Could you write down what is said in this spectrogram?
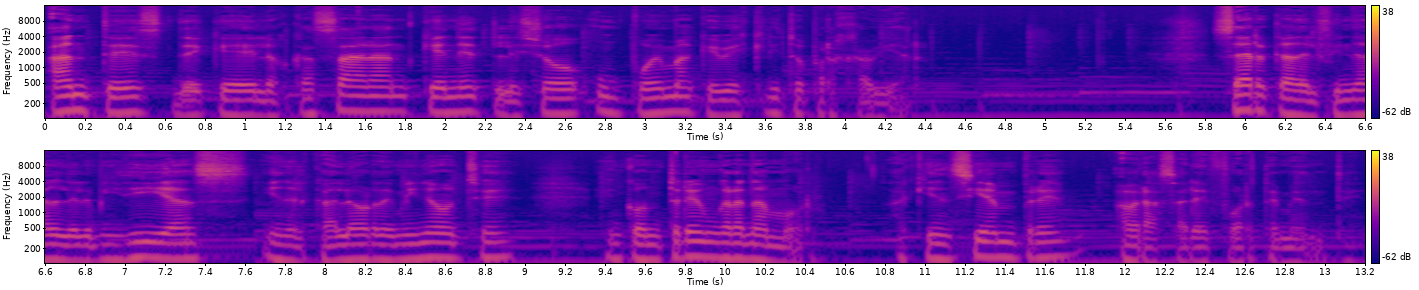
Antes de que los casaran, Kenneth leyó un poema que había escrito para Javier. Cerca del final de mis días y en el calor de mi noche, encontré un gran amor, a quien siempre abrazaré fuertemente.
